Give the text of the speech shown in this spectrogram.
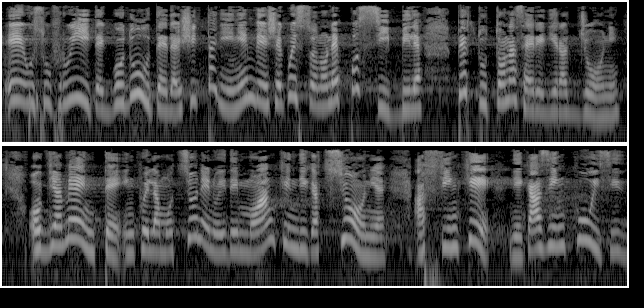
e usufruite, godute dai cittadini, e invece questo non è possibile per tutta una serie di ragioni. Ovviamente in quella mozione noi demmo anche indicazioni affinché nei casi in cui si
